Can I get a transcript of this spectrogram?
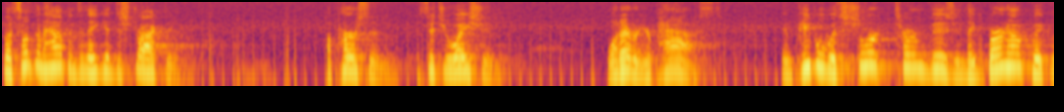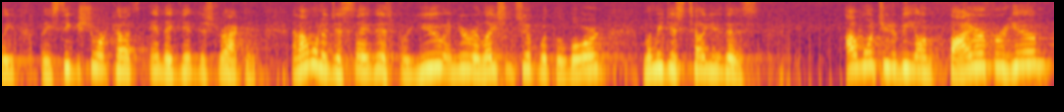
But something happens and they get distracted. A person, a situation, whatever, your past. And people with short term vision, they burn out quickly, they seek shortcuts, and they get distracted. And I want to just say this for you and your relationship with the Lord. Let me just tell you this. I want you to be on fire for Him,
